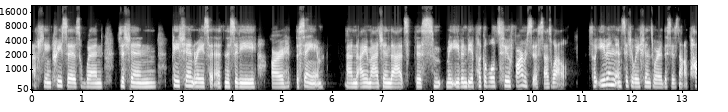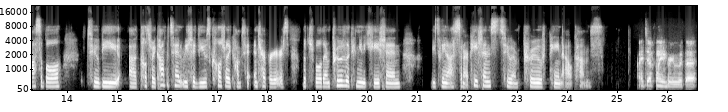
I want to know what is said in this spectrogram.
actually increases when physician, patient, race, and ethnicity are the same. And I imagine that this may even be applicable to pharmacists as well. So even in situations where this is not possible, to be uh, culturally competent, we should use culturally competent interpreters, which will improve the communication between us and our patients to improve pain outcomes. I definitely agree with that.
